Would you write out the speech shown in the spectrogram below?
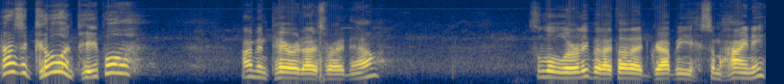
How's it going, people? I'm in paradise right now. It's a little early, but I thought I'd grab me some Heine.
